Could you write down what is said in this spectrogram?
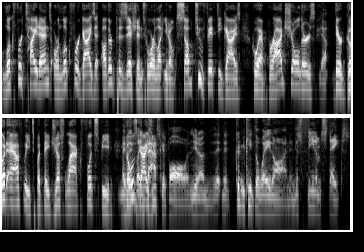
Look for tight ends or look for guys at other positions who are like, you know, sub 250 guys who have broad shoulders. Yep. They're good athletes, but they just lack foot speed. Maybe Those guys, you- basketball and you know they couldn't keep the weight on and just feed them steaks.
